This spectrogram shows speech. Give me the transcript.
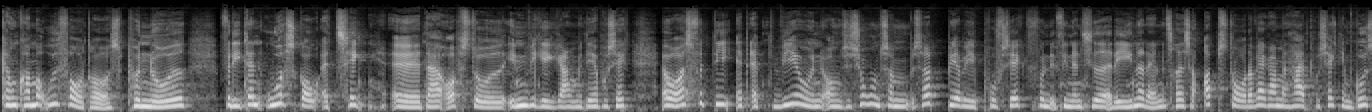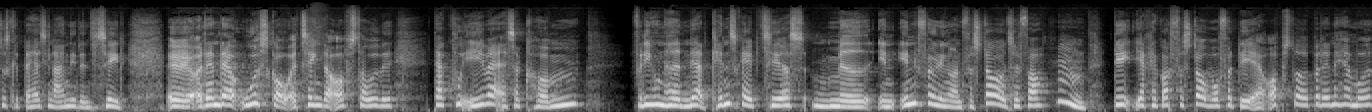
kan hun komme og udfordre os på noget. Fordi den urskov af ting, øh, der er opstået, inden vi gik i gang med det her projekt, er jo også fordi, at, at vi er jo en organisation, som så bliver vi projektfinansieret af det ene og det andet tredje, så opstår der, hver gang man har et projekt, jamen gud, så skal det have sin egen identitet. Øh, og den der urskov af ting, der opstår ud ved det, der kunne Eva altså komme fordi hun havde et nært kendskab til os med en indføling og en forståelse for, hmm, det, jeg kan godt forstå, hvorfor det er opstået på denne her måde,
